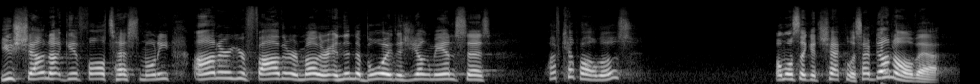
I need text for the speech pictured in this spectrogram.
You shall not give false testimony. Honor your father and mother. And then the boy, this young man, says, Well, I've kept all those. Almost like a checklist. I've done all that.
